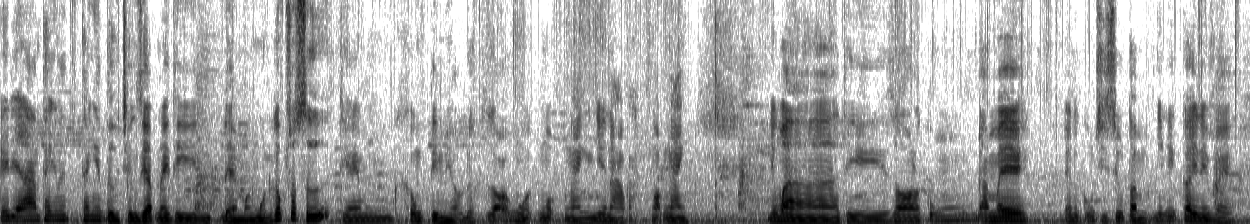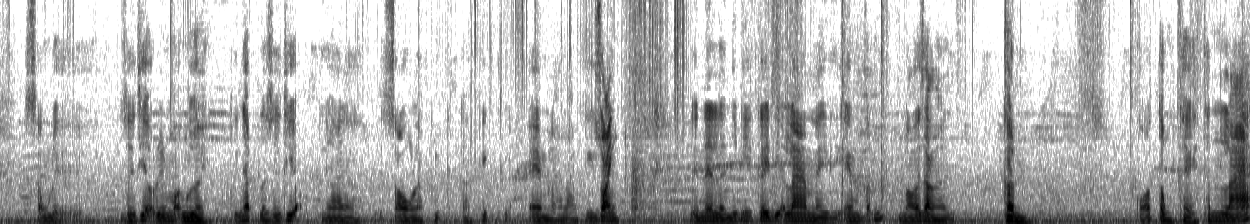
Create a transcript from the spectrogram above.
Cây địa lan thanh thanh yên tử trường diệp này thì để mà nguồn gốc xuất xứ thì em không tìm hiểu được rõ ngọn, ngọn ngành như nào cả ngọn ngành. Nhưng mà thì do là cũng đam mê nên là cũng chỉ sưu tầm những cái cây này về xong để giới thiệu đến mọi người. Thứ nhất là giới thiệu thứ hai là sau là, là cái em là làm kinh doanh. Thế nên là những cái cây địa lan này thì em vẫn nói rằng là cần có tổng thể thân lá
